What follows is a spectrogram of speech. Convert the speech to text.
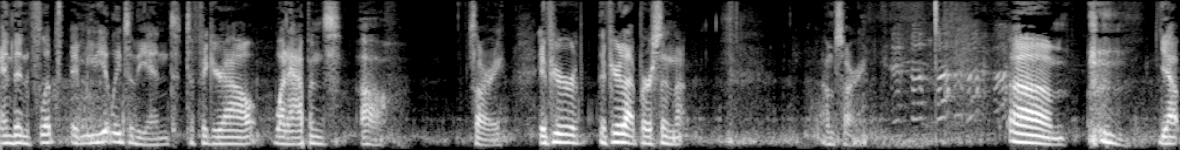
and then flipped immediately to the end to figure out what happens. Oh, sorry. If you're if you're that person, I'm sorry. Um, yep.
